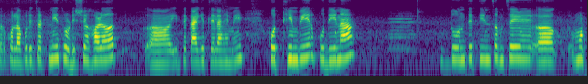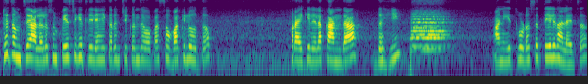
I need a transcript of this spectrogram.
तर कोल्हापुरी चटणी थोडीशी हळद इथे काय घेतलेलं आहे मी? कोथिंबीर पुदिना दोन ते तीन चमचे मोठे चमचे आलं लसूण पेस्ट घेतलेली आहे कारण चिकन जवळपास सव्वा किलो होतं. फ्राय केलेला कांदा दही आणि थोडंसं तेल घालायचं.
